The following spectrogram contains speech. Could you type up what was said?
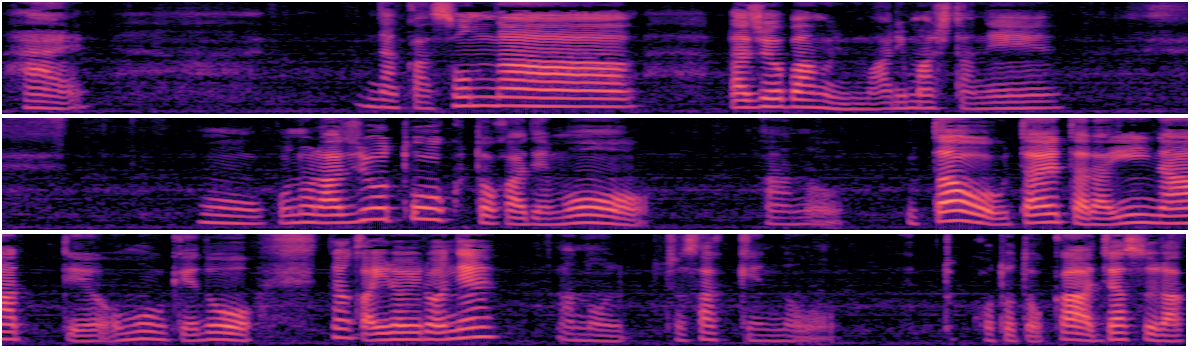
はいなんかそんなラジオ番組もありましたね。もうこのラジオトークとかでもあの歌を歌えたらいいなって思うけどなんかいろいろねあの著作権のこととかジャスラッ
